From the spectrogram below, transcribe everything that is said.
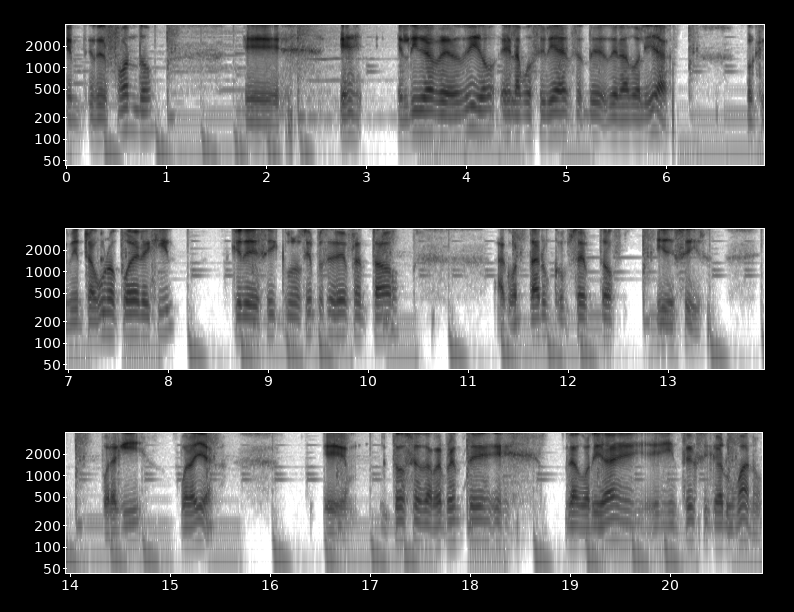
en el fondo, eh, es, el libre albedrío es la posibilidad de la dualidad. Porque mientras uno puede elegir, quiere decir que uno siempre se ve enfrentado a cortar un concepto y decir por aquí, por allá. Eh, entonces de repente eh, la dualidad es, intrínseca al humano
